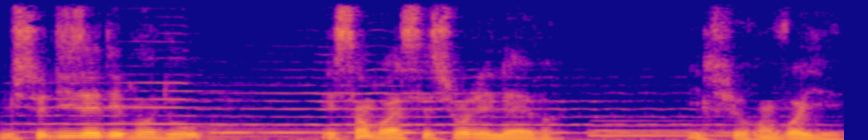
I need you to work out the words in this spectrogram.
Ils se disaient des mots doux et s'embrassaient sur les lèvres. Ils furent renvoyés.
